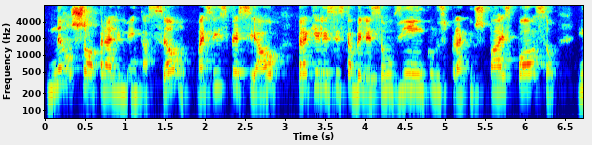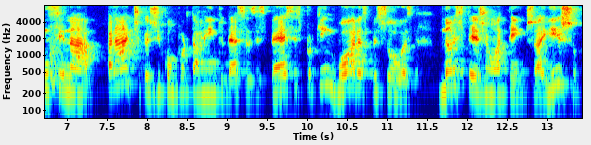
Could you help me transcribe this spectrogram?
não só para alimentação, mas em especial para que eles estabeleçam vínculos, para que os pais possam ensinar práticas de comportamento dessas espécies, porque embora as pessoas não estejam atentos a isso,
